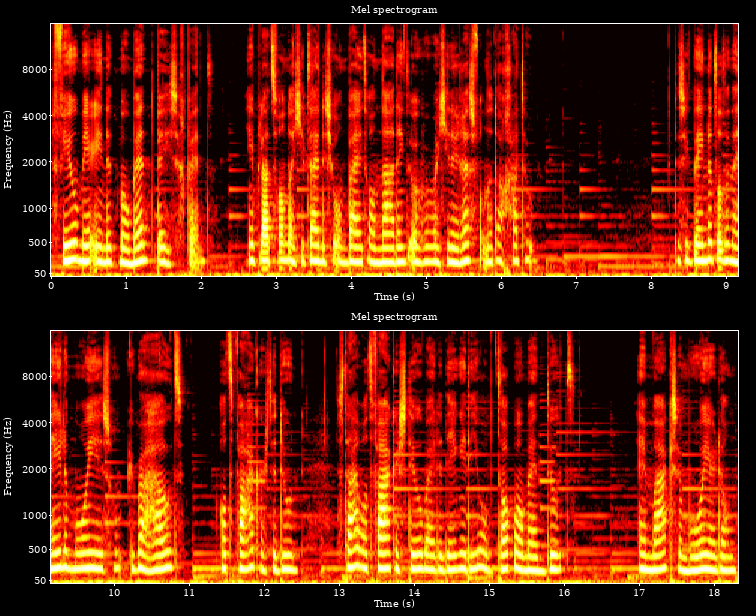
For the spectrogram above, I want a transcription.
veel meer in het moment bezig bent. In plaats van dat je tijdens je ontbijt al nadenkt over wat je de rest van de dag gaat doen. Dus ik denk dat dat een hele mooie is om überhaupt wat vaker te doen. Sta wat vaker stil bij de dingen die je op dat moment doet. En maak ze mooier dan,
